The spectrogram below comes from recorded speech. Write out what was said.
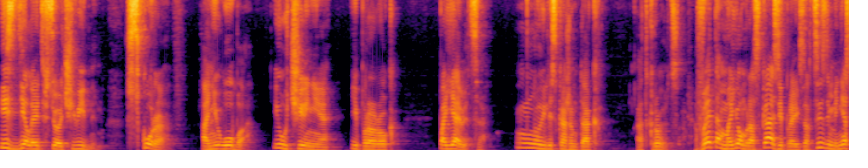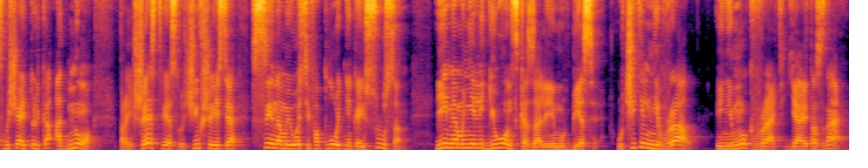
и сделает все очевидным. Скоро они оба, и учение, и пророк, появятся. Ну или, скажем так, откроются. В этом моем рассказе про экзорцизм меня смущает только одно происшествие, случившееся с сыном Иосифа Плотника Иисусом. Имя мне легион, сказали ему бесы. Учитель не врал и не мог врать, я это знаю.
